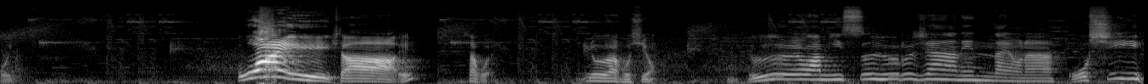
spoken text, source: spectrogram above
おい。おい！来たー！え？さあこれうわ星4うわミスフルじゃねえんだよな。惜しい。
